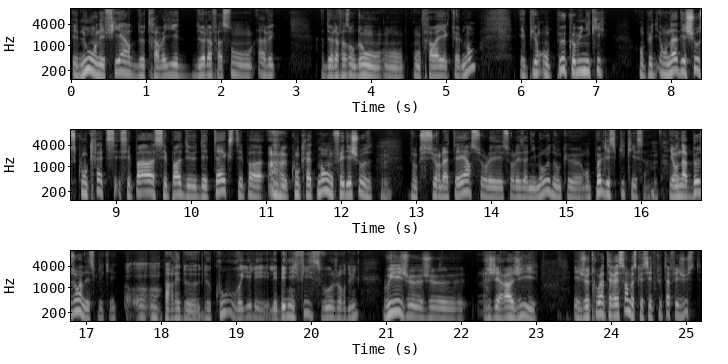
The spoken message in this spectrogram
Et nous, on est fiers de travailler de la façon, avec, de la façon dont on travaille actuellement, et puis on peut communiquer on, peut, on a des choses concrètes. C'est pas, c'est pas des, textes, c'est pas concrètement, on fait des choses. Hmm. Donc sur la terre, sur les, sur les animaux, donc euh, on peut l'expliquer ça. Hmm. Et on a besoin d'expliquer. On, parlait de, de, coûts. Vous voyez les, bénéfices vous aujourd'hui? Oui, je, j'ai réagi. Et je trouve intéressant parce que c'est tout à fait juste.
